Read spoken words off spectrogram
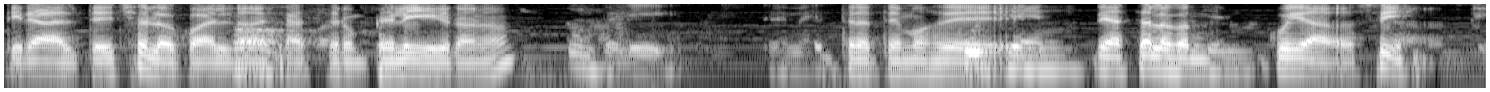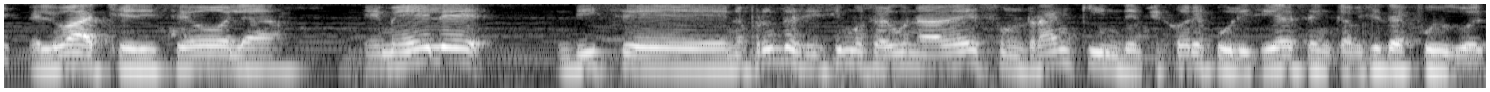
tirar al techo, lo cual no Oh. deja de ser un peligro, ¿no? Un peligro. Tremendo. Tratemos de, Escuchen. de hacerlo con Escuchen. cuidado, sí. El Bache dice hola. ML dice, nos pregunta si hicimos alguna vez un ranking de mejores publicidades en camiseta de fútbol.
